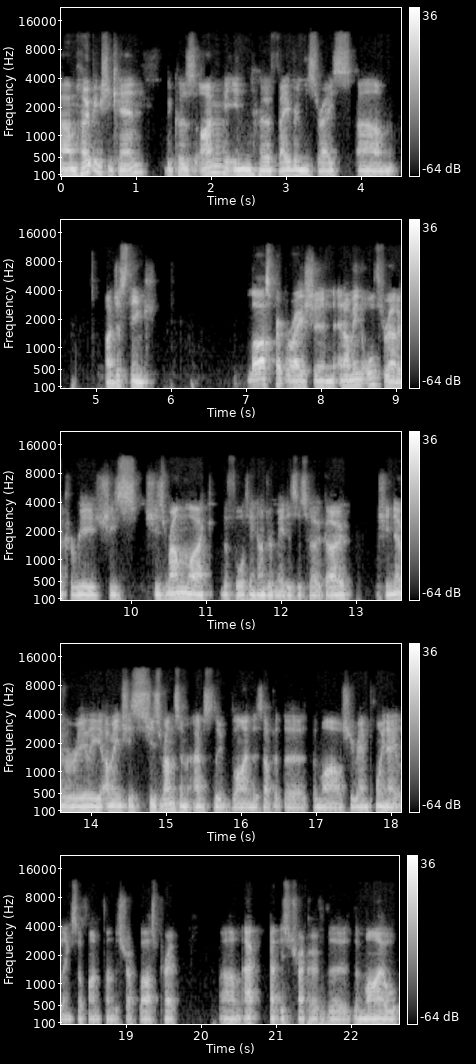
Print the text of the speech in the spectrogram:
I'm hoping she can because I'm in her favor in this race. Um, I just think last preparation, and I mean all throughout her career, she's she's run like the 1400 meters as her go. She never really, I mean, she's she's run some absolute blinders up at the the mile. She ran 0.8 lengths off I'm Thunderstruck last prep um, at, at this track over the the mile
